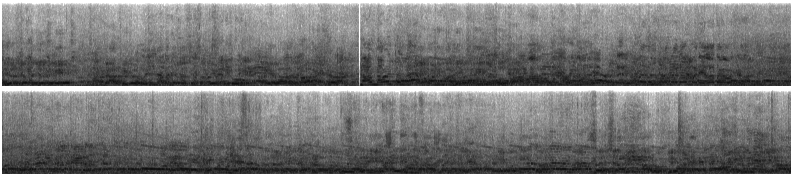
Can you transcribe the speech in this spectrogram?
ಇದರ ಜೊತೆ ಜೊತೆಗೆ ಕಾರ್ಮಿಕರು ಸಿಬ್ಬಂದಿಯವರಿಗೂ ಬರೆಯಲಾದಂತಹ ಅಕ್ಷರ ಇದು ಸ್ವಲ್ಪ ಮಾಡಿ ಎಲ್ಲ ತಗೋಬೇಕಲ್ಲ ಕರ್ನಾಟಕ ಕಟ್ಟಡ ಮತ್ತು ಇತರೆ ನಿರ್ಮಾಣ ಕಾರ್ಮಿಕರ ಕಲ್ಯಾಣ ಮಂಡಳಿಯ ವತಿಯಿಂದ ಸಂಚಾರಿ ಆರೋಗ್ಯ ಘಟಕ ಬೆಂಗಳೂರಿನಲ್ಲಿ ಆರು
